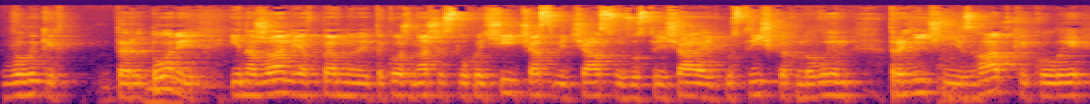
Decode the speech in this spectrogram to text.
великих територій. І, на жаль, я впевнений, також наші слухачі час від часу зустрічають у стрічках новин трагічні згадки, коли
